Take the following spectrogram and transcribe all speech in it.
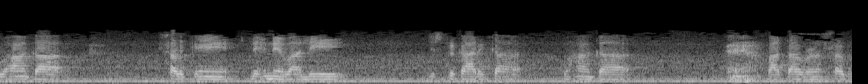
वहाँ का सड़कें, रहने वाले, जिस प्रकार का वहाँ का वातावरण सब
